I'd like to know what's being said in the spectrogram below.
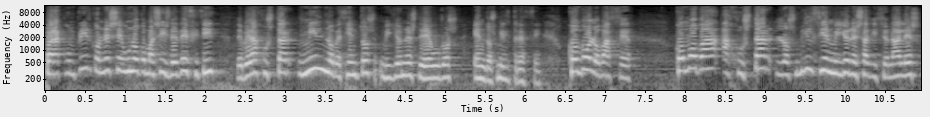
Para cumplir con ese 1,6 de déficit deberá ajustar 1.900 millones de euros en 2013. ¿Cómo lo va a hacer? ¿Cómo va a ajustar los 1.100 millones adicionales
